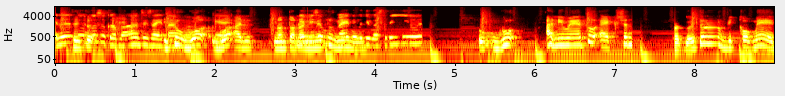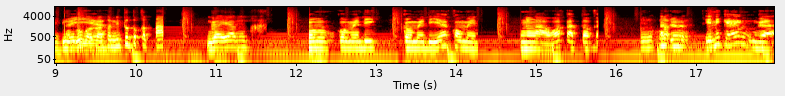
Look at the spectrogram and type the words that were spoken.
itu tuh Itu- gue suka banget sih Saitama. Itu gue gue an- nonton anime tuh bingung. tiba-tiba serius. Gue anime itu action. Menurut gue itu lebih komedi. Oh, gue kalau iya. nonton itu tuh ketat. Nggak yang Kom- komedi komedia komedi ngelawak atau aduh ini kayak nggak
